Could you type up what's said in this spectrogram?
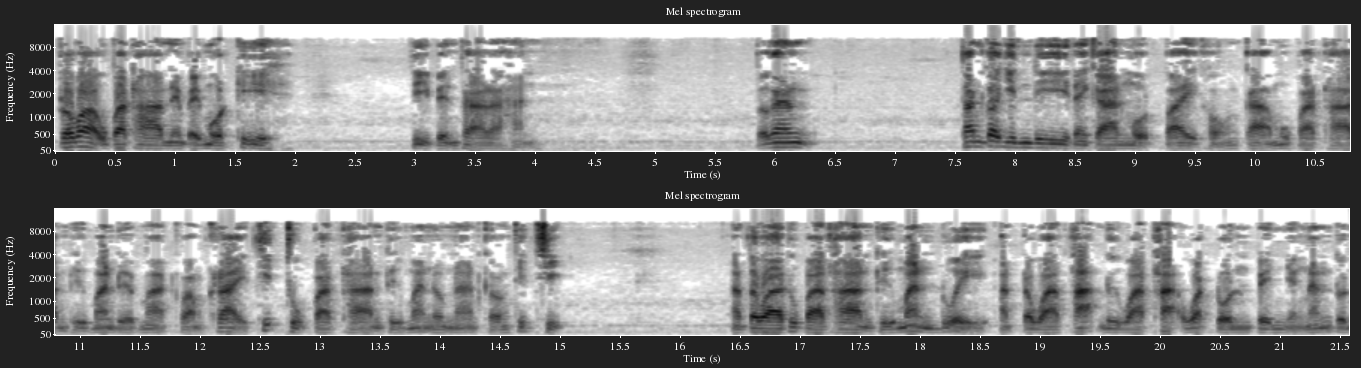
เพราะว่าอุปาทานเนี่ยไปหมดที่ที่เป็นพระอรหันต์เพราะงั้นท่านก็ยินดีในการหมดไปของกามุปาทานถือมั่นเดือดมาดความใคร่ทิฏฐุปาทานถือมั่นอำนาจของทิฏฐิอัตวาทุปาทานถือมั่นด้วยอัตวาทะด้วยวาทะว่าตนเป็นอย่างนั้นตน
